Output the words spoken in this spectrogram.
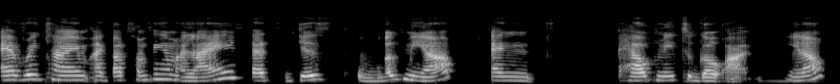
Every time I got something in my life that just woke me up and helped me to go on, you know?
